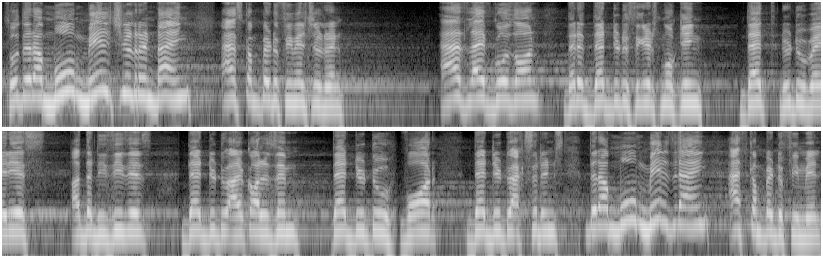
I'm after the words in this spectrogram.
So there are more male children dying as compared to female children. As life goes on, there is death due to cigarette smoking, death due to various other diseases, death due to alcoholism, death due to war, death due to accidents. There are more males dying as compared to female.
